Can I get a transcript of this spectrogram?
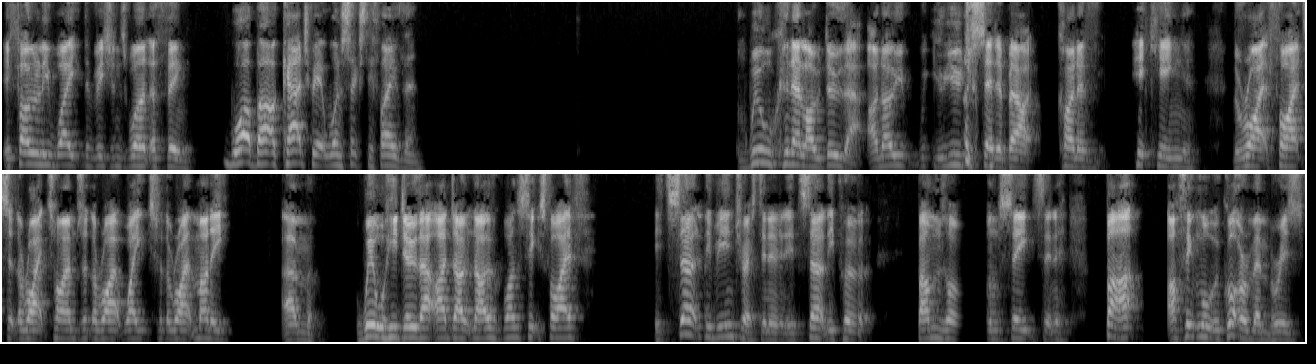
If only weight divisions weren't a thing. What about a catch weight at 165 then? Will Canelo do that? I know you, you just said about kind of picking the right fights at the right times, at the right weights for the right money. Um, will he do that? I don't know. 165. It'd certainly be interesting and it'd certainly put bums on, on seats. And But I think what we've got to remember is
